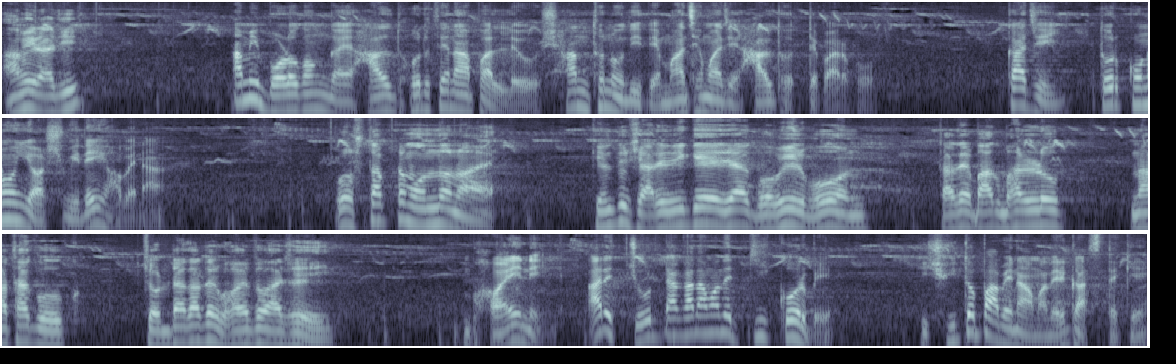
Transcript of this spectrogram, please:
আমি রাজি। আমি বড় গঙ্গায় হাল ধরতে না পারলেও শান্ত নদীতে মাঝে মাঝে হাল ধরতে পারব। কাজেই তোর কোনোই অসুবিধেই হবে না। প্রস্তাবটা মন্দ নয়। কিন্তু চারিদিকে যা গভীর বন তাতে বাঘ ভাল্লুক না থাকুক চোর ডাকাতের ভয় তো আছেই। ভয় নেই। আরে চোর ডাকাত আমাদের কি করবে? কিছুই তো পাবে না আমাদের কাছ থেকে।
